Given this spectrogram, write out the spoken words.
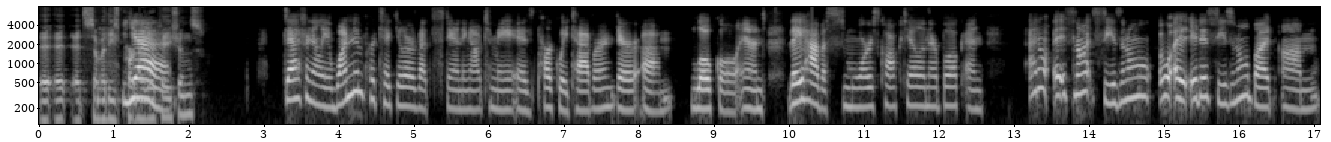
at, at, at some of these partner Yeah. locations? Definitely. One in particular that's standing out to me is Parkway Tavern. They're um, local and they have a s'mores cocktail in their book. And I don't, it's not seasonal. Well, it, it is seasonal, but um,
